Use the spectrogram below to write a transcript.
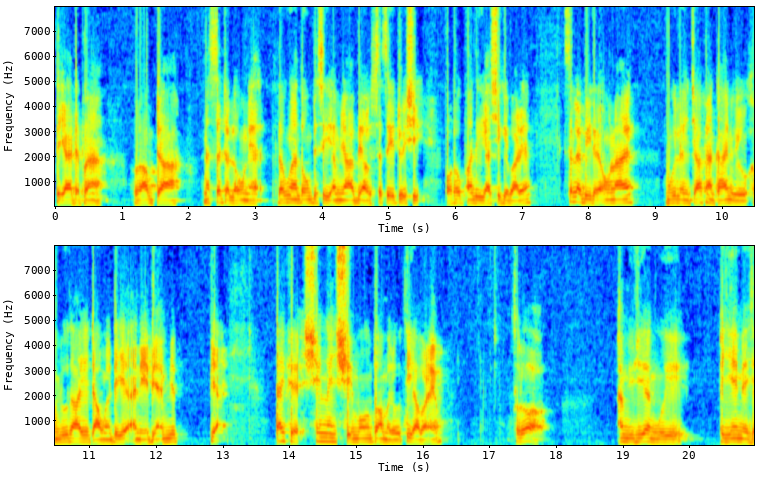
တရားတစ်ပန်း router 21လုံးနဲ့လုပ်ငန်းသုံးပစ္စည်းအများအပြားကိုစစ်ဆေးတွေ့ရှိပေါ်ထုတ်ဖန်ဆီးရရှိခဲ့ပါတယ်။ဆက်လက်ပြီးတဲ့ online ငွေလိမ်ကြားဖြန့်ဂိုင်းတွေကိုအမျိုးသားရေးတာဝန်တရက်အနေဖြင့်အမြင့်ပြတ်တိုက်ဖြတ်ရှင်းလင်းရှင်းမုံသွားမယ်လို့သိရပါတယ်။ဆိုတော့ MUG ရဲ့ငွေအရင်နဲ့ရ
